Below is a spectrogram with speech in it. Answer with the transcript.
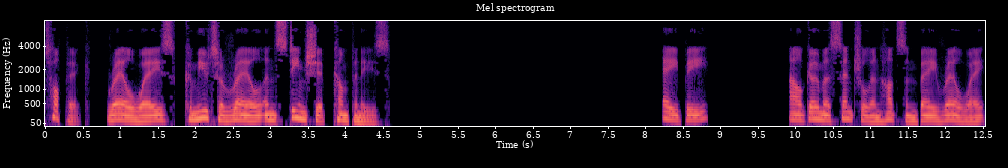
Topic Railways, commuter rail and steamship companies. AB Algoma Central and Hudson Bay Railway.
